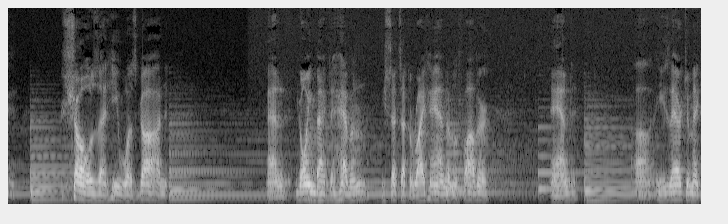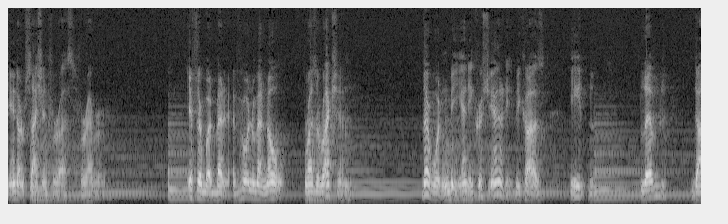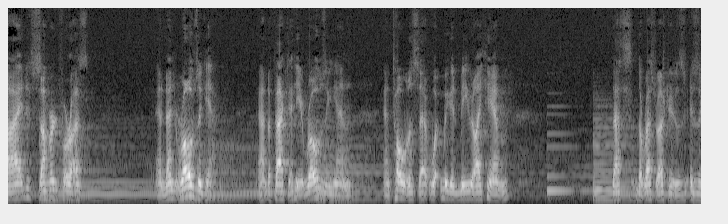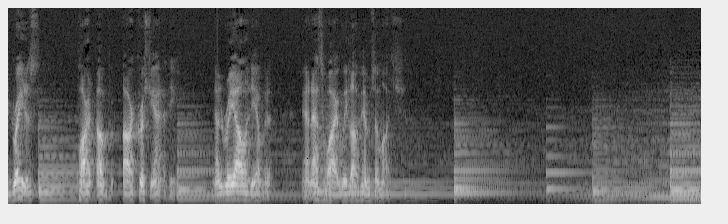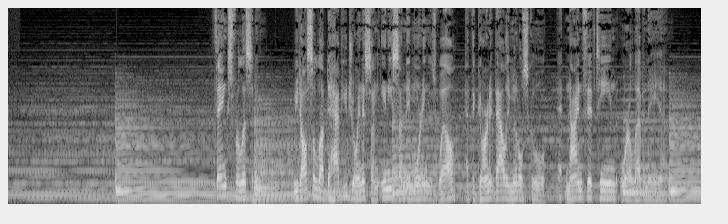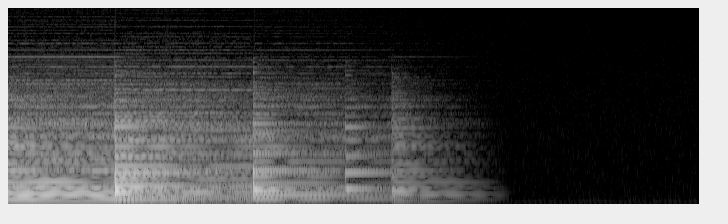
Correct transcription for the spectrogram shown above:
shows that he was God. And going back to heaven, he sits at the right hand of the Father, and uh, he's there to make intercession for us forever. If there would been, if there wouldn't have been no resurrection, there wouldn't be any Christianity because he lived, died, suffered for us, and then rose again. And the fact that he rose again and told us that we could be like him, that's the resurrection is, is the greatest part of our Christianity and the reality of it. And that's why we love him so much. Thanks for listening. We'd also love to have you join us on any Sunday morning as well at the Garnet Valley Middle School at 9:15 or 11 a.m.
